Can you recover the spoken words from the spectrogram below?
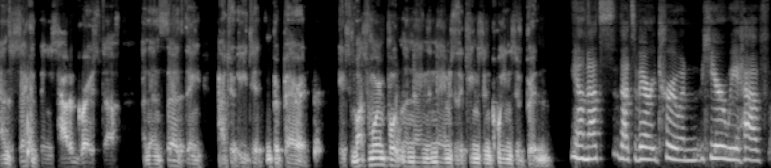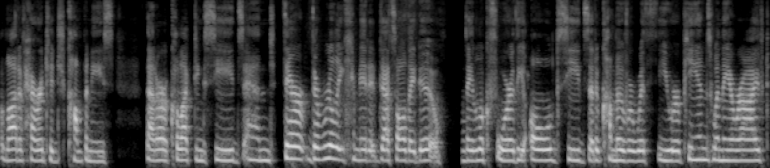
And the second thing is how to grow stuff. And then third thing, how to eat it and prepare it. It's much more important than knowing the names of the kings and queens of Britain. Yeah, and that's that's very true. And here we have a lot of heritage companies that are collecting seeds and they're they're really committed. That's all they do. They look for the old seeds that have come over with the Europeans when they arrived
